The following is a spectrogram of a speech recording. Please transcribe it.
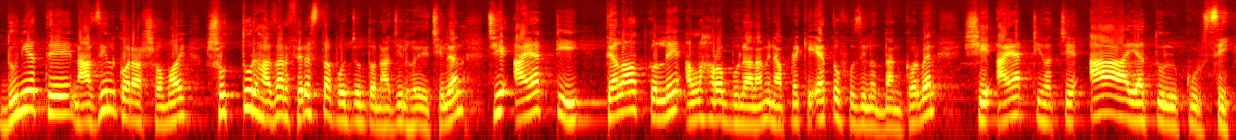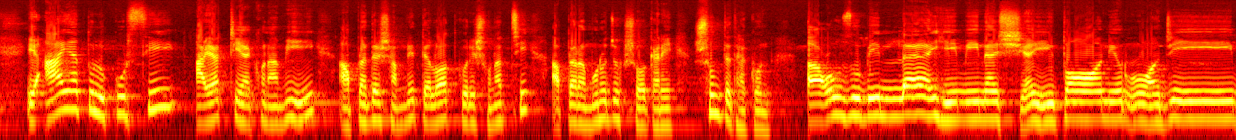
দুনিয়াতে নাজিল করার সময় সত্তর হাজার ফেরস্তা পর্যন্ত নাজিল হয়েছিলেন যে আয়াতটি তেলাওয়াত করলে আল্লাহ রব্বুল আলমিন আপনাকে এত ফজিলত দান করবেন সে আয়াতটি হচ্ছে আয়াতুল কুরসি এই আয়াতুল কুরসি আয়াতটি এখন আমি আপনাদের সামনে তেলাওয়াত করে শোনাচ্ছি আপনারা মনোযোগ সহকারে শুনতে থাকুন أعوذ بالله من الشيطان الرجيم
